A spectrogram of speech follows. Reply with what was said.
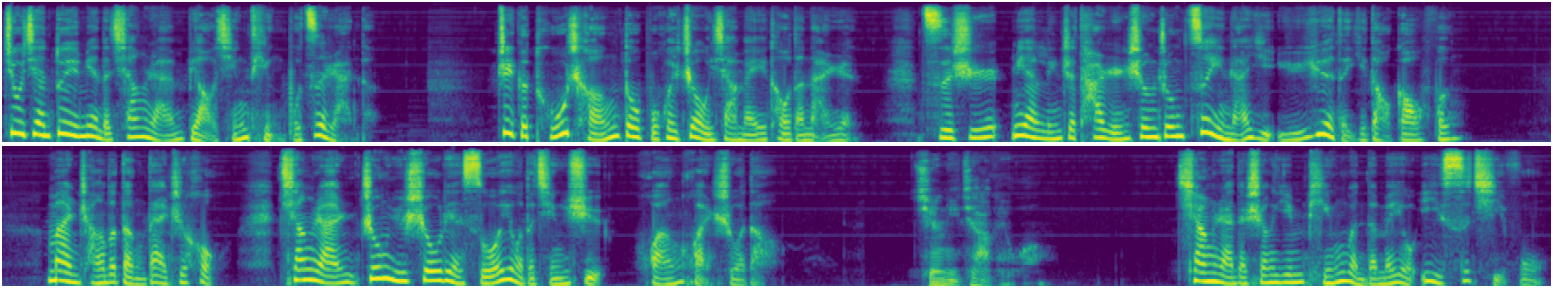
就见对面的羌然表情挺不自然的。这个屠城都不会皱一下眉头的男人，此时面临着他人生中最难以逾越的一道高峰。漫长的等待之后，羌然终于收敛所有的情绪，缓缓说道。请你嫁给我。羌然的声音平稳的没有一丝起伏，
